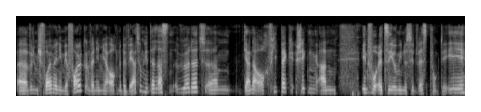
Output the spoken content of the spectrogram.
Äh, würde mich freuen, wenn ihr mir folgt und wenn ihr mir auch eine Bewertung hinterlassen würdet. Ähm, gerne auch Feedback schicken an info.seo-südwest.de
